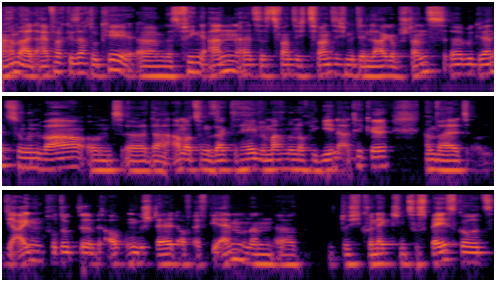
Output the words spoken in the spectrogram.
da haben wir halt einfach gesagt, okay, ähm, das fing an, als es 2020 mit den Lagerbestandsbegrenzungen war und äh, da Amazon gesagt hat, hey, wir machen nur noch Hygieneartikel, haben wir halt die eigenen Produkte auch umgestellt auf FBM und dann äh, durch Connection zu Space Goats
